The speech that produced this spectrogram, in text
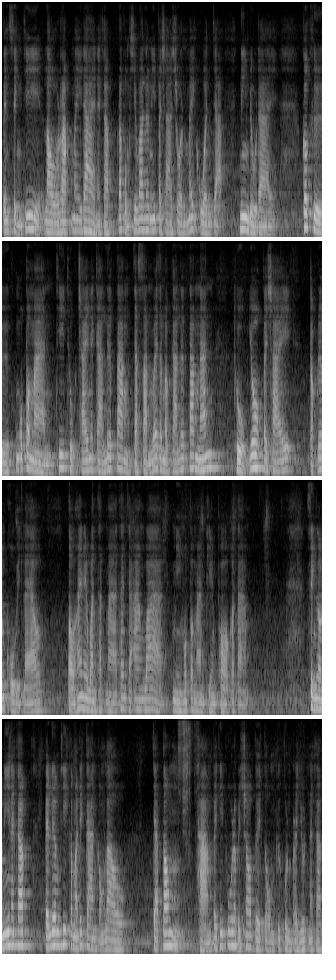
เป็นสิ่งที่เรารับไม่ได้นะครับ และผมคิดว่าเรื่องนี้ประชาชนไม่ควรจะนิ่งดูได้ก็คืองบประมาณที่ถูกใช้ในการเลือกตั้ง จัดสรรไว้สำหรับการเลือกตั้งนั้น ถูกโยกไปใช้กับเรื่องโควิดแล้ว ต่อให้ในวันถัดมาท่านจะอ้างว่ามีงบประมาณเพียงพอก็ตาม สิ่งเหล่านี้นะครับเป็นเรื่องที่กรรมธิการของเราจะต้องถามไปที่ผู้รับผิดชอบโดยตรงคือคุณประยุทธ์นะครับ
